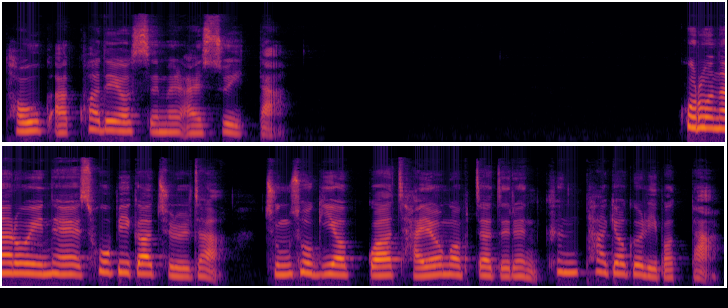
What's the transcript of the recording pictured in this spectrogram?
더욱 악화되었음을 알 수 있다. 코로나로 인해 소비가 줄자 중소기업과 자영업자들은 큰 타격을 입었다.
